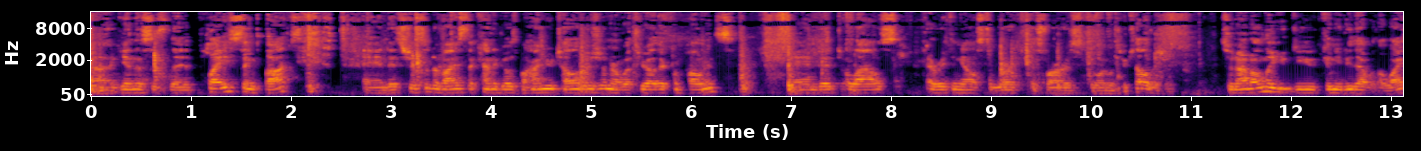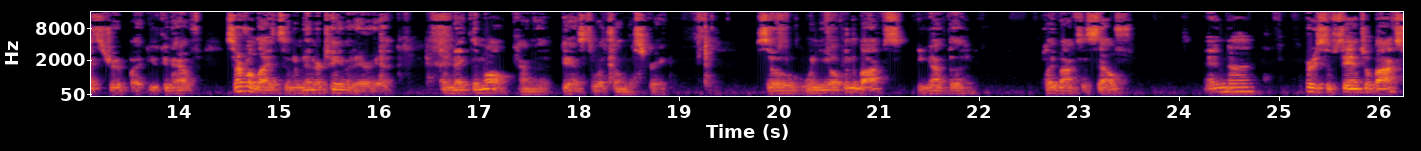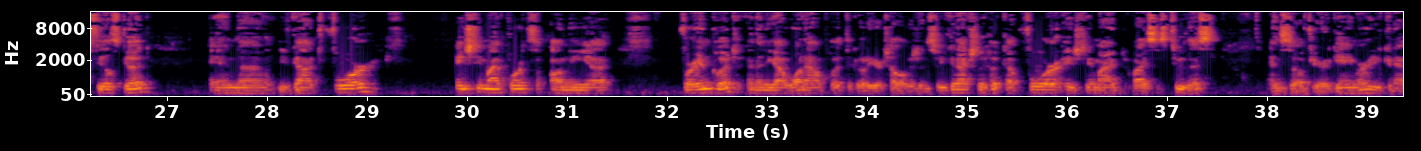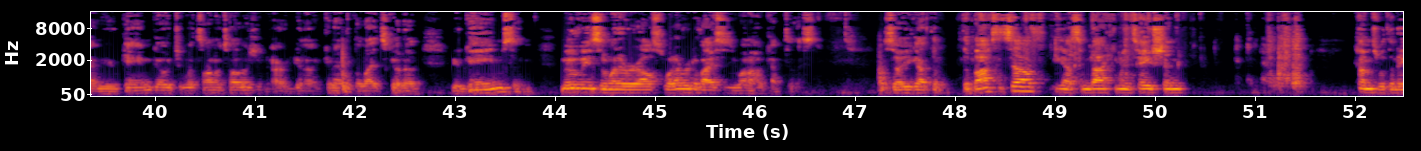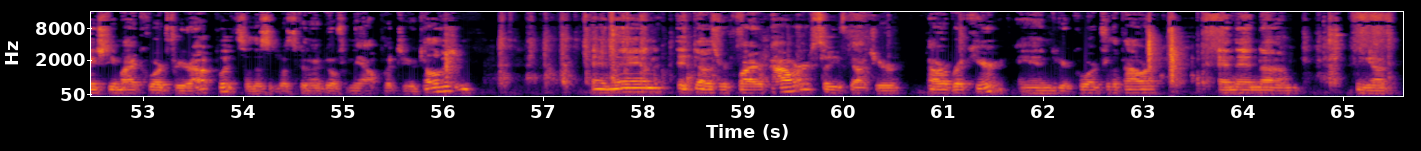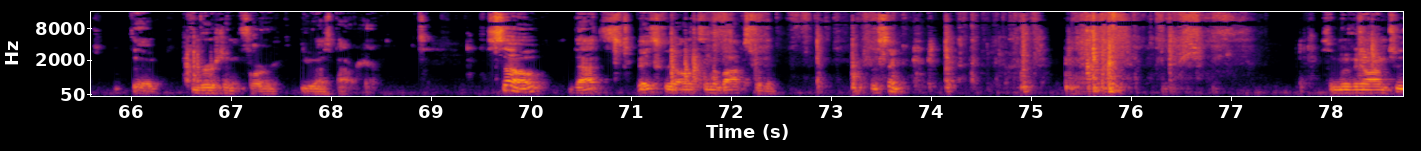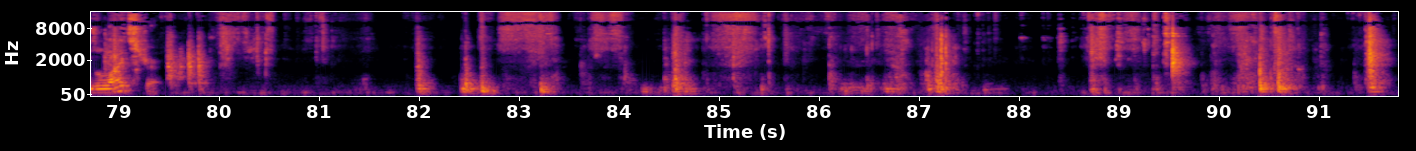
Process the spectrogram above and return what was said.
Uh, again, this is the Play Sync Box, and it's just a device that kind of goes behind your television or with your other components, and it allows everything else to work as far as going with your television. So not only do you can you do that with a light strip, but you can have several lights in an entertainment area and make them all kind of dance to what's on the screen. So when you open the box, you got the play box itself, and uh, pretty substantial box, feels good, and uh, you've got four HDMI ports on the uh, for input, and then you got one output to go to your television. So you can actually hook up four HDMI devices to this. And so if you're a gamer, you can have your game go to what's on the television, or you know, you can have the lights go to your games and movies and whatever else, whatever devices you want to hook up to this. So you got the, the box itself, you got some documentation, comes with an HDMI cord for your output. So this is what's going to go from the output to your television. And then it does require power. So you've got your power brick here and your cord for the power. And then um, you got the conversion for US power here. So that's basically all that's in the box for the, the sync. So moving on to the light strip.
